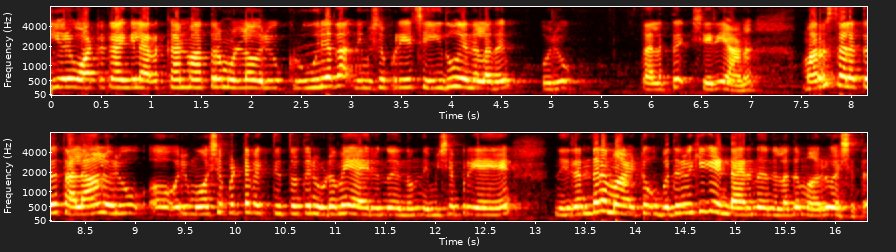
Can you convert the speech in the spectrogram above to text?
ഈ ഒരു വാട്ടർ ടാങ്കിൽ ഇറക്കാൻ മാത്രമുള്ള ഒരു ക്രൂരത നിമിഷപ്രിയ ചെയ്തു എന്നുള്ളത് ഒരു സ്ഥലത്ത് ശരിയാണ്. മറുസ്ഥലത്ത് തലാൽ ഒരു ഒരു മോശപ്പെട്ട വ്യക്തിത്വത്തിന് ഉടമയായിരുന്നു എന്നും നിമിഷപ്രിയയെ നിരന്തരമായിട്ട് ഉപദ്രവിക്കുകയുണ്ടായിരുന്നു എന്നുള്ളത് മറുവശത്ത്.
